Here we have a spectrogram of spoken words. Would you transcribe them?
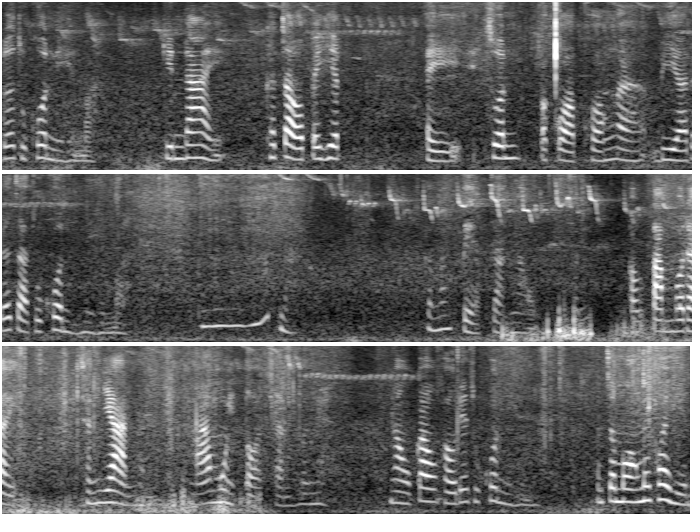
เด้อทุกคนนี่เห็นบ่กินได้เขาเจ้าไปเฮ็ดไอ้ส่วนประกอบของอ่าเบียร์เด้อจ้าทุกคนนี่เห็นบ่ปื๊ดนะกำลังแตกจากเงาฉันเอาตำบ่ได้ฉันย่านมันม้ามุยตอดฉันเบิ่งเนี่ยเงาเก่าเขาเด้อทุกคนนี่เห็นบ่มัันจะมองไม่ค่อยเห็น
